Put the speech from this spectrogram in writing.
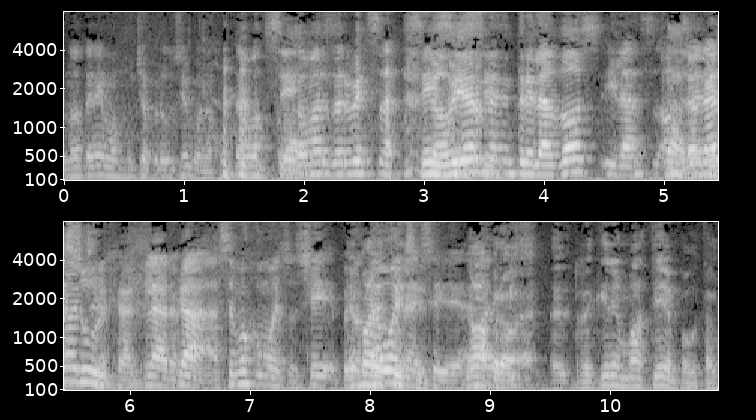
no tenemos mucha producción, pues nos juntamos Sí. a tomar cerveza Sí, los sí, viernes sí. entre las 2 y las 11 Claro. de la que noche. surja, claro. Claro, hacemos como eso. Sí, pero es más está buena difícil. esa idea. no, pero difícil. eh, requieren más tiempo, tal,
